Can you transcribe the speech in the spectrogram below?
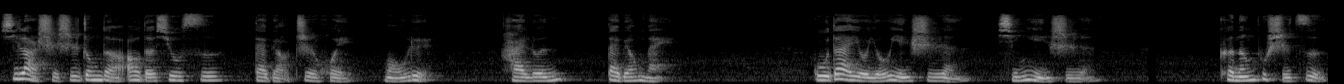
希腊史诗中的奥德修斯代表智慧谋略，海伦代表美。古代有游吟诗人、行吟诗人，可能不识字，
